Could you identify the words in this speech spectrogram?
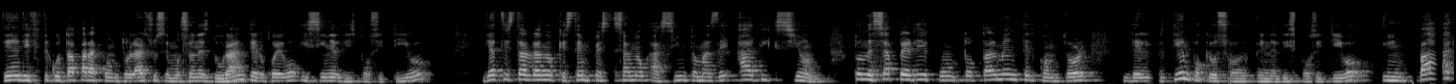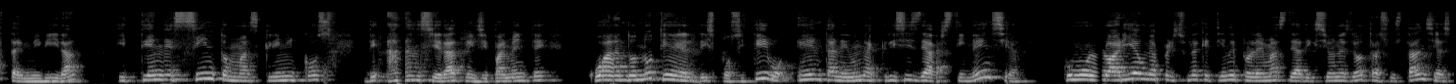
Tienen dificultad para controlar sus emociones durante el juego y sin el dispositivo. Ya te está hablando que está empezando a síntomas de adicción, donde se ha perdido totalmente el control del tiempo que uso en el dispositivo, impacta en mi vida y tiene síntomas clínicos de ansiedad principalmente cuando no tiene el dispositivo, entran en una crisis de abstinencia, como lo haría una persona que tiene problemas de adicciones de otras sustancias,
